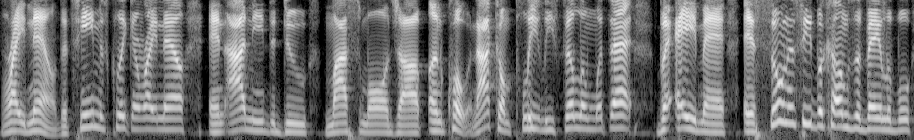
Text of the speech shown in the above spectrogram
right now. The team is clicking right now, and I need to do my small job, unquote. And I completely fill him with that. But hey, man, as soon as he becomes available,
